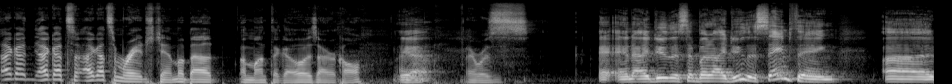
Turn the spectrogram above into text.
I got, I got, some, I got some rage, Tim, about a month ago, as I recall. Yeah, I there was, and I do this, but I do the same thing uh,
